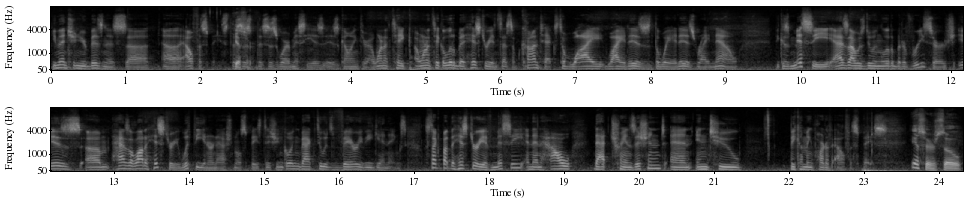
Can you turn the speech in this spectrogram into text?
You mentioned your business, uh, uh, Alpha Space. This Yes, is sir. this is where MISSE is, is going through. I want to take I want to take a little bit of history and set some context to why why it is the way it is right now, because MISSE, as I was doing a little bit of research, is um, has a lot of history with the International Space Station, going back to its very beginnings. Let's talk about the history of MISSE and then how that transitioned and into becoming part of Alpha Space. Yes, sir. So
